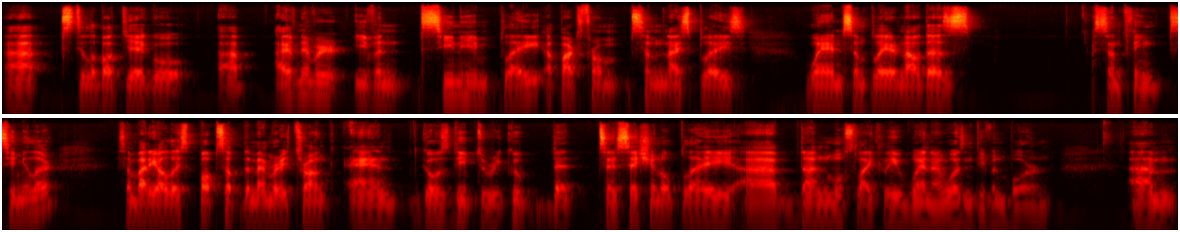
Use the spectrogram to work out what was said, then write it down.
Uh, still about Diego, uh, I've never even seen him play apart from some nice plays when some player now does something similar. Somebody always pops up the memory trunk and goes deep to recoup that sensational play uh, done most likely when I wasn't even born. Um,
